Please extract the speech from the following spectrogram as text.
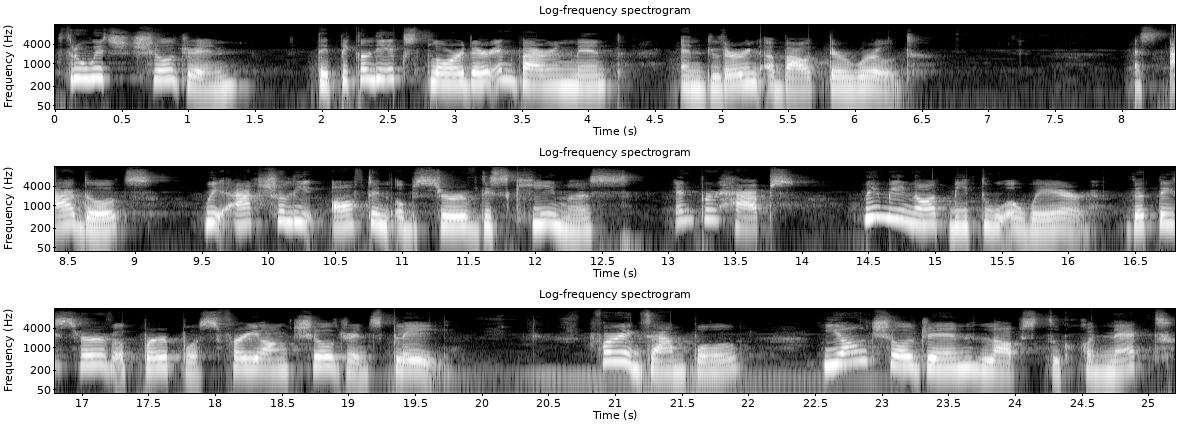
through which children typically explore their environment and learn about their world. As adults, we actually often observe these schemas and perhaps we may not be too aware that they serve a purpose for young children's play. For example, young children loves to connect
